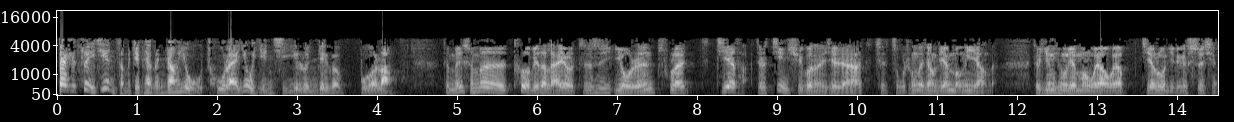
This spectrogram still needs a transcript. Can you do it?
但是最近怎么这篇文章又出来，又引起一轮这个波浪？这没什么特别的来由，只是有人出来接他，就是进去过的那些人啊，就组成的像联盟一样的，就英雄联盟，我要我要揭露你这个事情，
